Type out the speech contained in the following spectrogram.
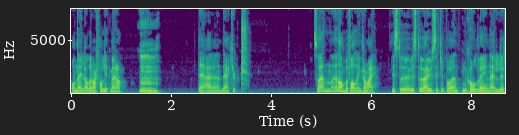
og naila det i hvert fall litt mer. da. Mm. Det er, det er kult. Så en, en anbefaling fra meg. Hvis du, hvis du er usikker på enten Code Vein eller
